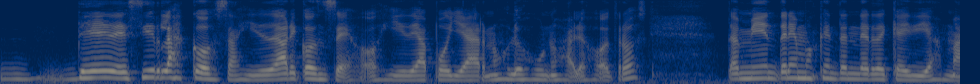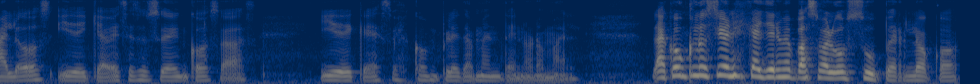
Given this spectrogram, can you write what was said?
de decir las cosas y de dar consejos y de apoyarnos los unos a los otros, también tenemos que entender de que hay días malos y de que a veces suceden cosas y de que eso es completamente normal. La conclusión es que ayer me pasó algo súper loco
